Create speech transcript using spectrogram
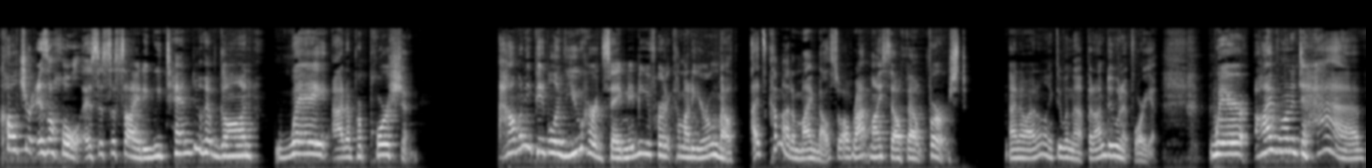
culture as a whole, as a society, we tend to have gone way out of proportion. How many people have you heard say, maybe you've heard it come out of your own mouth? It's come out of my mouth, so I'll wrap myself out first. I know I don't like doing that, but I'm doing it for you. Where I wanted to have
